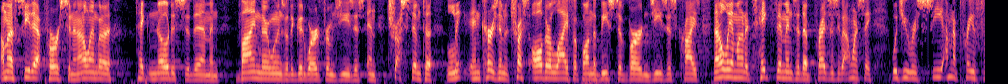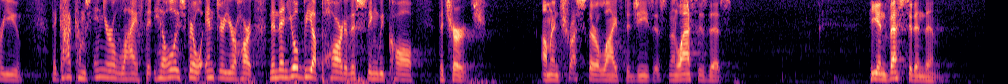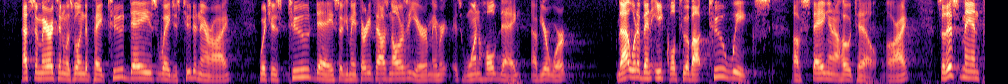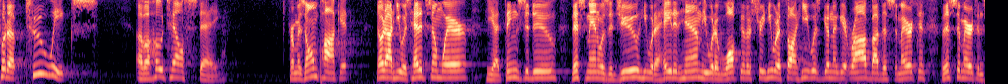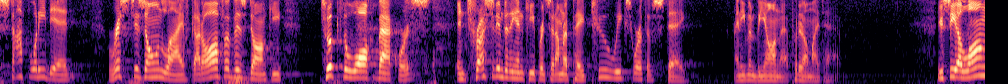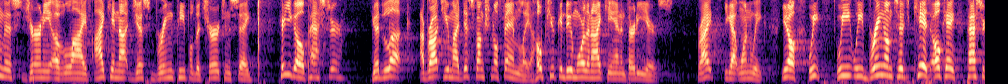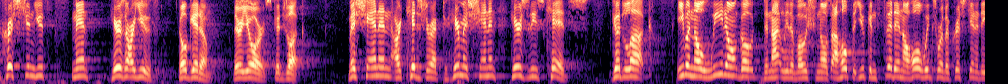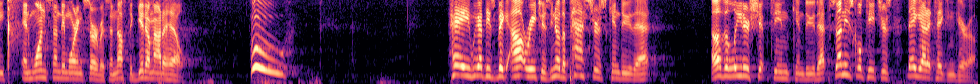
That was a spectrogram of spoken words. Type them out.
I'm going to see that person, and not only am I going to take notice of them and bind their wounds with a good word from Jesus and trust them to encourage them to trust all their life upon the beast of burden, Jesus Christ. Not only am I going to take them into the presence of God, I want to say, would you receive? I'm going to pray for you that God comes in your life, that the Holy Spirit will enter your heart. And then you'll be a part of this thing we call the church. I'm going to entrust their life to Jesus. And the last is this He invested in them. That Samaritan was willing to pay two days' wages, two denarii, which is two days. So if you made $30,000 a year, remember it's one whole day of your work. That would have been equal to about two weeks of staying in a hotel, all right? So this man put up two weeks of a hotel stay from his own pocket. No doubt he was headed somewhere. He had things to do. This man was a Jew. He would have hated him. He would have walked the other street. He would have thought he was going to get robbed by the Samaritan. But this Samaritan stopped what he did risked his own life, got off of his donkey, took the walk backwards, entrusted him to the innkeeper, and said, I'm going to pay two weeks' worth of stay. And even beyond that, put it on my tab. You see, along this journey of life, I cannot just bring people to church and say, Here you go, Pastor. Good luck. I brought you my dysfunctional family. I hope you can do more than I can in 30 years. Right? You got one week. You know, we, we, we bring them to kids. Okay, Pastor Christian youth, man, Here's our youth. Go get them. They're yours. Good luck. Miss Shannon, our kids director. Here, Miss Shannon, here's these kids. Good luck. Even though we don't go to nightly devotionals, I hope that you can fit in a whole week's worth of Christianity in one Sunday morning service, enough to get them out of hell. Whoo! Hey, we got these big outreaches. You know, the pastors can do that. Other leadership team can do that. Sunday school teachers, they got it taken care of.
